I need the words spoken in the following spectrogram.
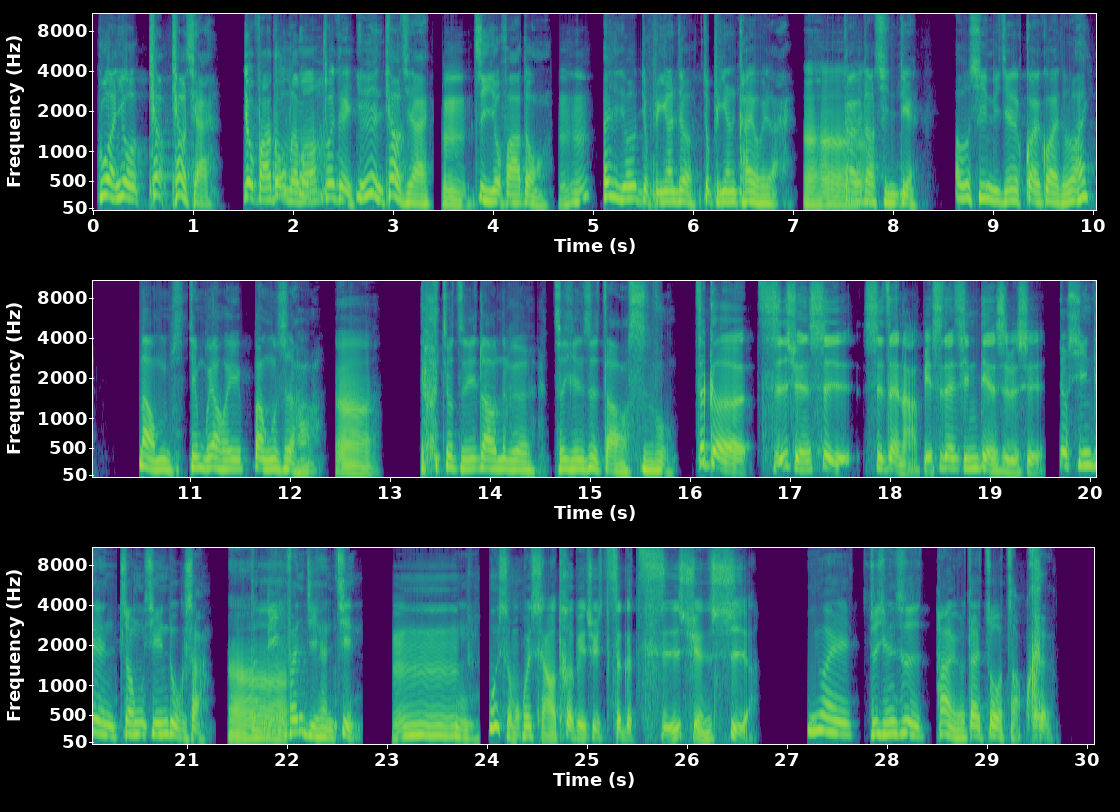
突然又跳跳起来。又发动了吗？对对，有点跳起来，嗯，自己又发动，嗯哼，哎，有就平安就就平安开回来，嗯哼，开回到新店。他说心里觉得怪怪的，说哎，那我们先不要回办公室好，嗯，就直接到那个慈玄寺找师傅。这个慈玄寺是在哪边？是在新店是不是？就新店中心路上，离分局很近。嗯嗯，为什么会想要特别去这个慈玄寺啊？因为慈玄寺他有在做早课。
